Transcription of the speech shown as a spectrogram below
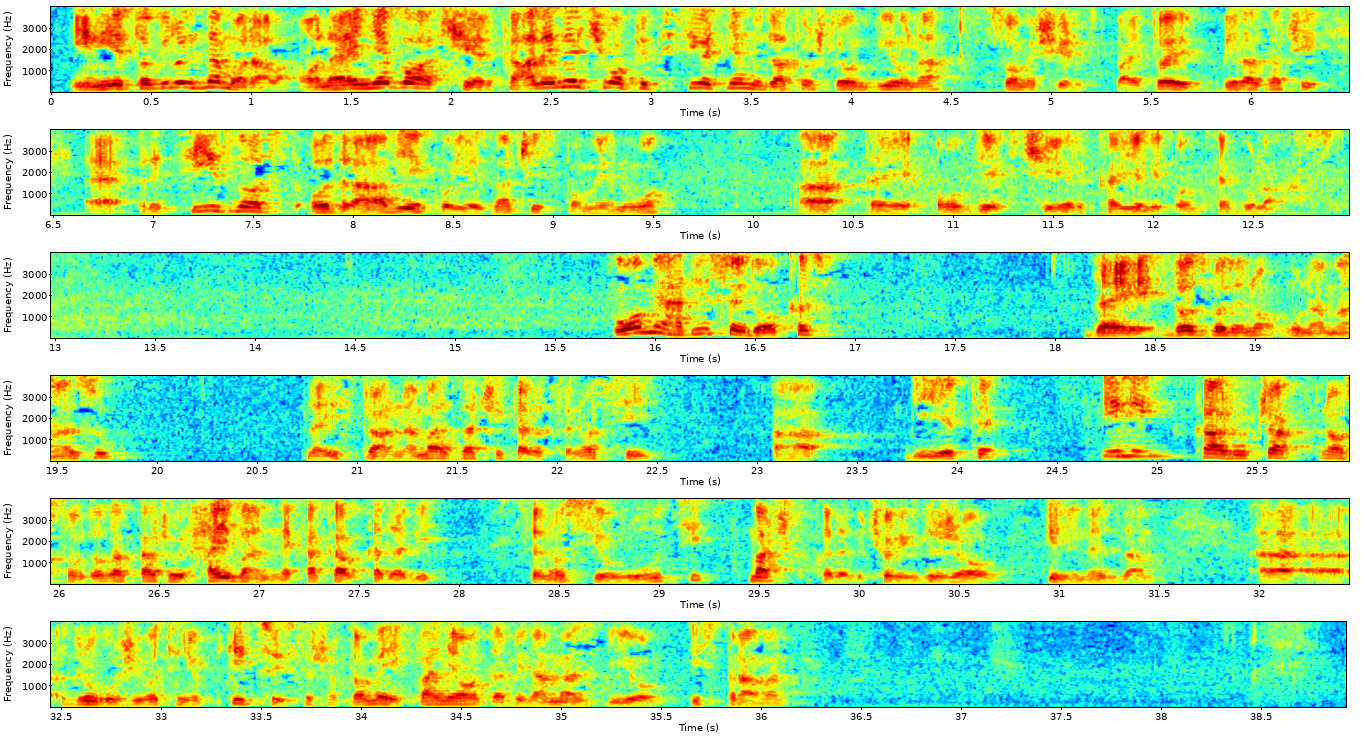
I nije to bilo iz nemorala. Ona je njegova čerka, ali nećemo pripisivati njemu zato što je on bio na svome širku. Pa je to je bila znači e, preciznost od Ravije koji je znači spomenuo a, da je ovdje čerka jeli od Ebu Las. U ovome hadisu je dokaz da je dozvoljeno u namazu, da je ispravan namaz, znači kada se nosi a, dijete, ili kažu čak na osnovu toga, kažu i hajvan nekakav kada bi se nosio u ruci, mačku kada bi čovjek držao, ili ne znam, a, a, drugu životinju, pticu i slično tome i klanjao da bi namaz bio ispravan.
